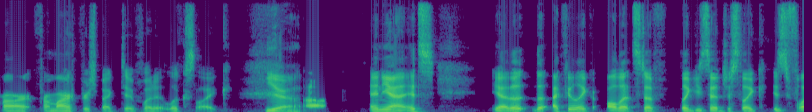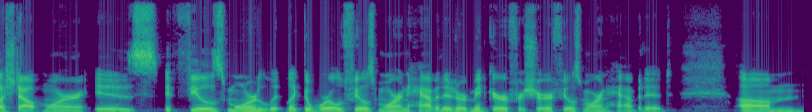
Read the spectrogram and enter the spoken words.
from our from our perspective what it looks like. yeah, And yeah, it's yeah. The, the, I feel like all that stuff, like you said, just like is fleshed out more. Is it feels more li- like the world feels more inhabited, or Midgar for sure feels more inhabited. Um,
